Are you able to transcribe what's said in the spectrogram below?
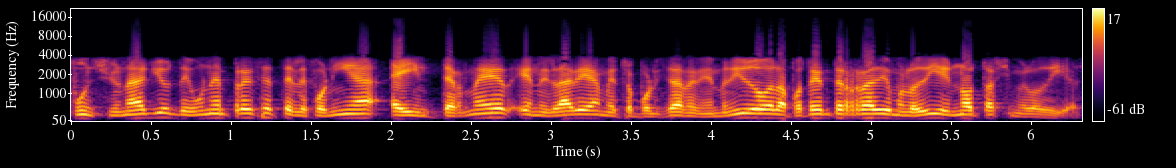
funcionarios de una empresa de telefonía e internet en el área metropolitana? Bienvenido a la potente radio Melodía y Notas y Melodías.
